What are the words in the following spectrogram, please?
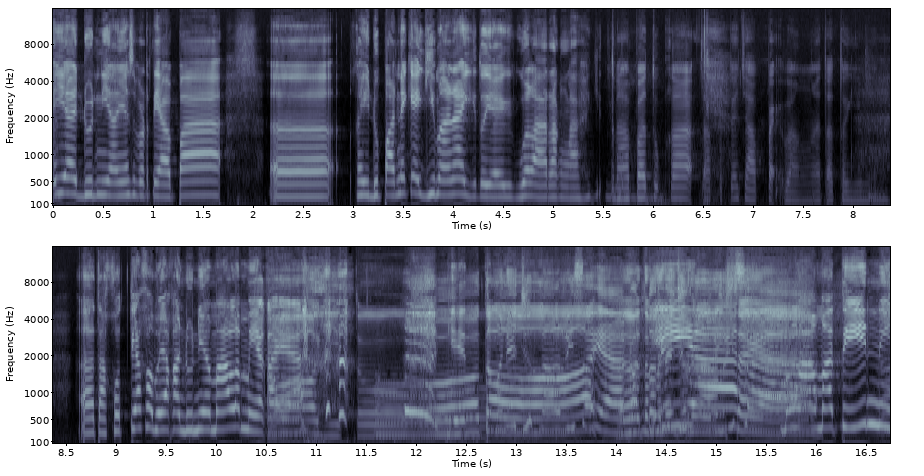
ya? ya dunianya seperti apa eh kehidupannya kayak gimana gitu ya gue larang lah gitu. Kenapa tuh kak? Takutnya capek banget atau gimana? Eh, takutnya kebanyakan dunia malam ya kayak Oh gitu. gitu. temennya jurnal Risa ya, Oh, kantornya temennya iya, jurnal ya. mengamati ini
